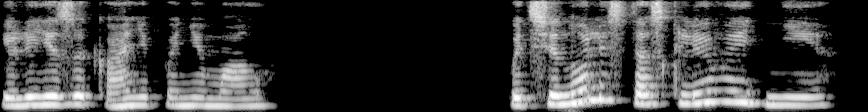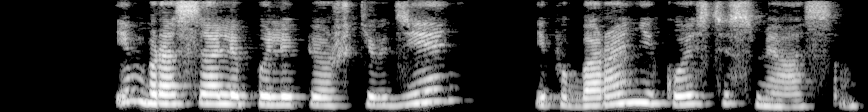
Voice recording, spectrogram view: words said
или языка не понимал. Потянулись тоскливые дни. Им бросали по лепешке в день и по бараньей кости с мясом.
